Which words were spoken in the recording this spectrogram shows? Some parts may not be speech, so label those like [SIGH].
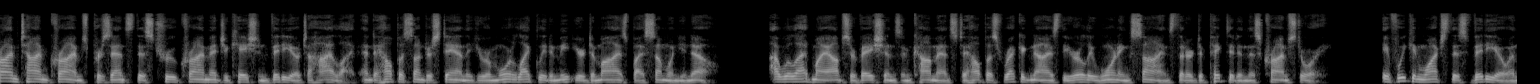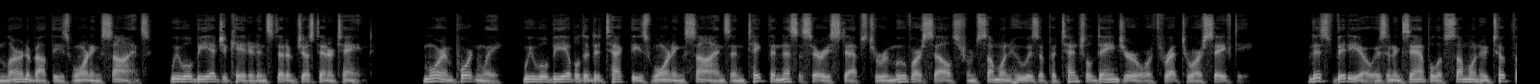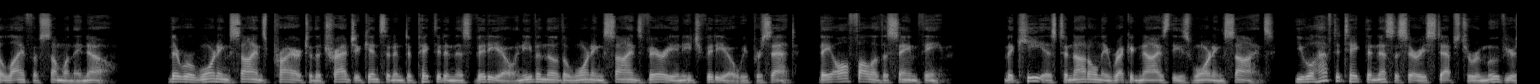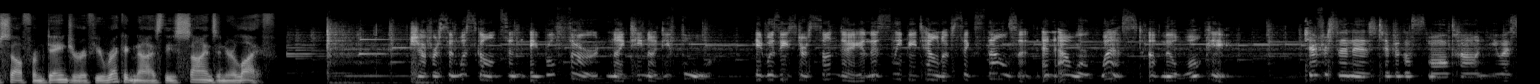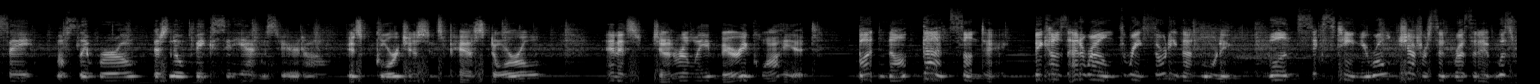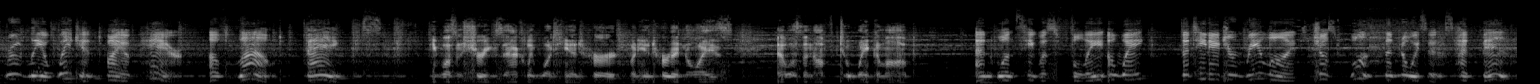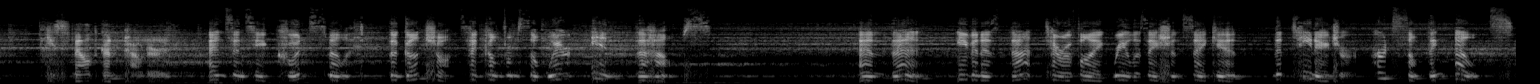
Prime Time Crimes presents this true crime education video to highlight and to help us understand that you are more likely to meet your demise by someone you know. I will add my observations and comments to help us recognize the early warning signs that are depicted in this crime story. If we can watch this video and learn about these warning signs, we will be educated instead of just entertained. More importantly, we will be able to detect these warning signs and take the necessary steps to remove ourselves from someone who is a potential danger or threat to our safety. This video is an example of someone who took the life of someone they know. There were warning signs prior to the tragic incident depicted in this video and even though the warning signs vary in each video we present, they all follow the same theme. The key is to not only recognize these warning signs, you will have to take the necessary steps to remove yourself from danger if you recognize these signs in your life. Jefferson, Wisconsin, April 3rd, 1994. It was Easter Sunday in this sleepy town of 6,000, an hour west of Milwaukee. Jefferson is typical small town USA, mostly rural. There's no big city atmosphere at all. It's gorgeous, it's pastoral, and it's generally very quiet. But not that Sunday, because at around 3:30 that morning, one 16-year-old Jefferson resident was rudely awakened by a pair of loud bangs. He wasn't sure exactly what he had heard, but he had heard a noise that was enough to wake him up. And once he was fully awake, the teenager realized just what the noises had been. He smelled gunpowder. And since he could smell it, the gunshots had come from somewhere in the house. And then, even as that terrifying realization sank in, the teenager heard something else.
